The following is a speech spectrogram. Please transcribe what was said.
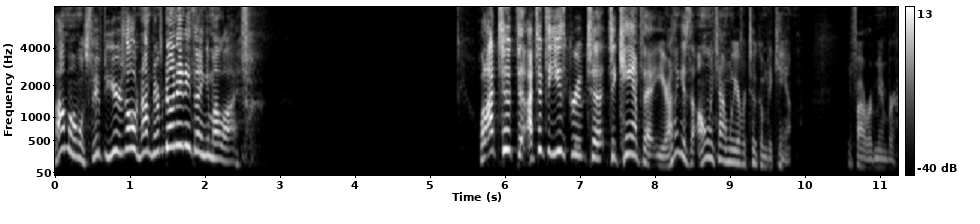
I'm almost 50 years old and I've never done anything in my life. Well, I took the, I took the youth group to, to camp that year. I think it's the only time we ever took them to camp, if I remember.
